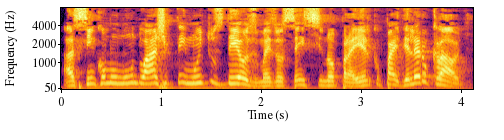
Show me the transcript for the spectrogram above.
Assim como o mundo acha que tem muitos deuses, mas você ensinou para ele que o pai dele era o Cláudio.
